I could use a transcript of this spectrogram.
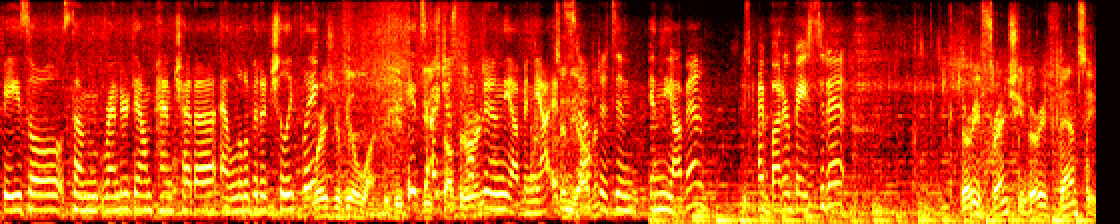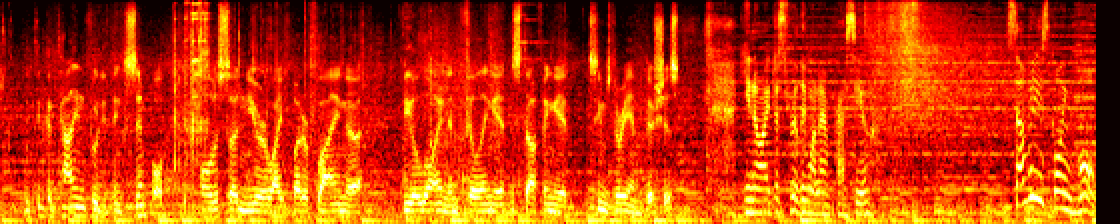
basil, some rendered down pancetta, and a little bit of chili flake. Where's your veal loin? Did you, It's, did you I stuff just it popped it in the oven. Yeah, It's it's, in the stuffed. oven? It's in, in the oven. I butter basted it. Very Frenchy, very fancy. You think Italian food, you think simple. All of a sudden, you're like butterflying a veal loin and filling it and stuffing it. Seems very ambitious. You know, I just really want to impress you. Somebody's going home,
